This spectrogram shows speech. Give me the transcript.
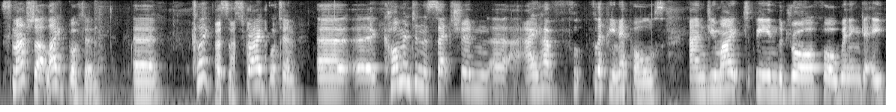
smash that like button, uh, click the subscribe button, uh, uh, comment in the section. Uh, I have fl- flippy nipples, and you might be in the draw for winning a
